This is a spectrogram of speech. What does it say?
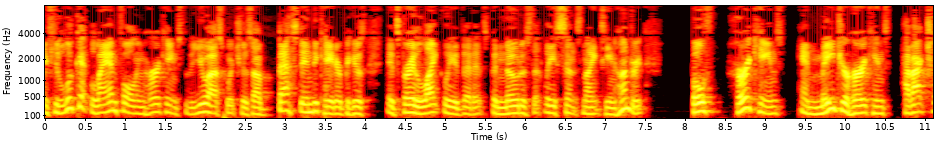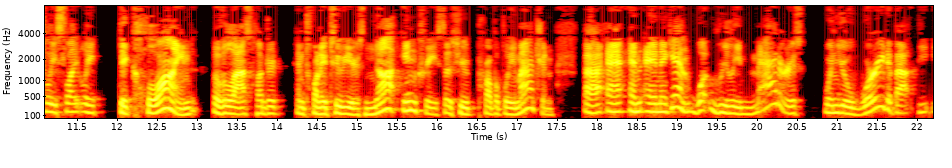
if you look at landfalling hurricanes to the U.S., which is a best indicator because it's very likely that it's been noticed at least since 1900, both hurricanes and major hurricanes have actually slightly declined over the last 122 years, not increased as you'd probably imagine. Uh, and, and, and again, what really matters when you're worried about the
